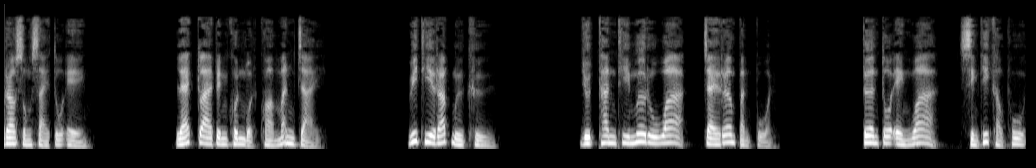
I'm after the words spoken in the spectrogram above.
เราสงสัยตัวเอง และกลายเป็นคนหมดความมั่นใจ วิธีรับมือคือ หยุดทันทีเมื่อรู้ว่าใจเริ่มปั่นป่วน เตือนตัวเองว่าสิ่งที่เขาพูด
